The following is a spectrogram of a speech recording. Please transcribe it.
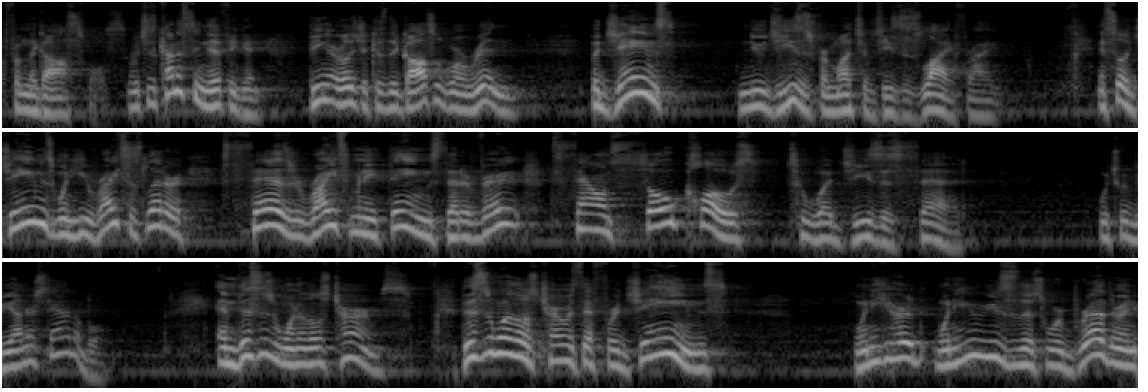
from the Gospels, which is kind of significant, being earlier because the Gospels weren't written. But James knew Jesus for much of Jesus' life, right? And so James, when he writes this letter, says, writes many things that are very sound so close to what Jesus said, which would be understandable. And this is one of those terms. This is one of those terms that for James, when he heard when he uses this word brethren,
